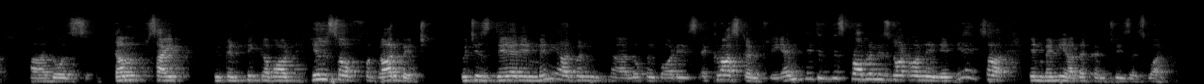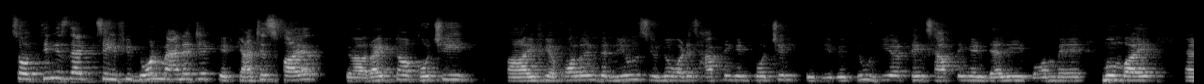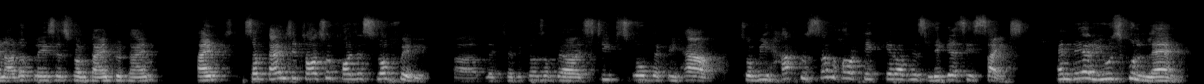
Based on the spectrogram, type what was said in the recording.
those dump site. You can think about hills of garbage which is there in many urban uh, local bodies across country. And it is this problem is not only in India, it's uh, in many other countries as well. So thing is that, see, if you don't manage it, it catches fire. Uh, right now, Kochi, uh, if you're following the news, you know what is happening in Kochi. We, we do hear things happening in Delhi, Bombay, Mumbai, and other places from time to time. And sometimes it also causes slope failure, uh, let's say because of the steep slope that we have. So we have to somehow take care of these legacy sites and they are useful land.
